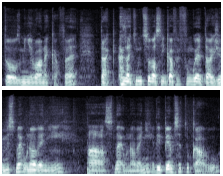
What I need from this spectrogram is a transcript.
to zmiňované kafe, tak zatímco vlastně kafe funguje tak, že my jsme unavení a jsme unavení, vypijeme se tu kávu,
